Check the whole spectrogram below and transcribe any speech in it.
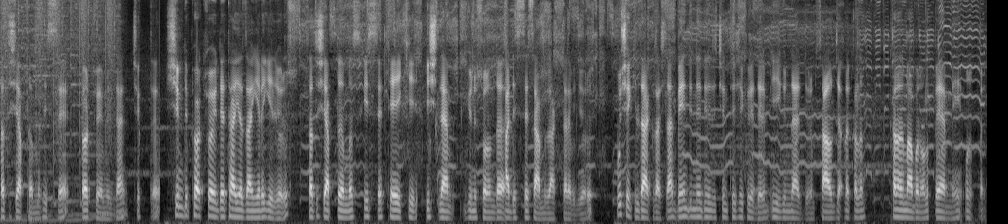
satış yaptığımız hisse portföyümüzden çıktı. Şimdi portföy detay yazan yere geliyoruz. Satış yaptığımız hisse T2 işlem günü sonunda adres hesabımıza aktarabiliyoruz. Bu şekilde arkadaşlar. Beni dinlediğiniz için teşekkür ederim. İyi günler diliyorum. Sağlıcakla kalın. Kanalıma abone olup beğenmeyi unutmayın.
